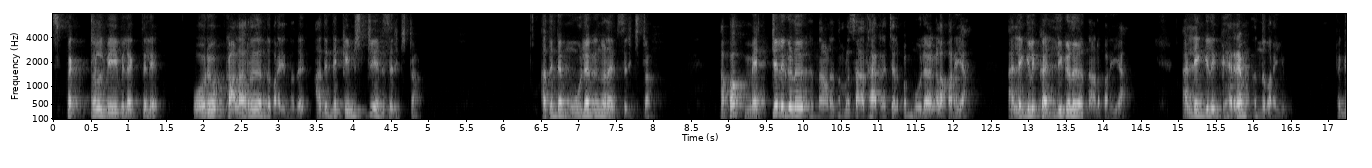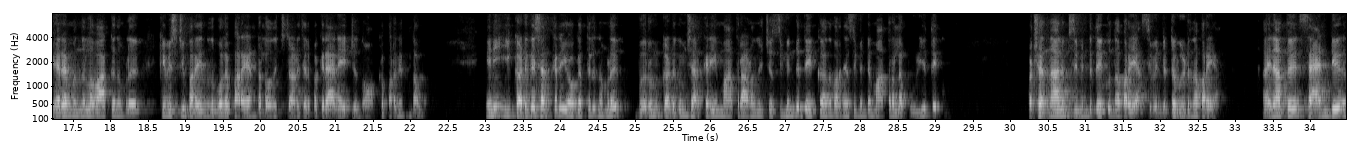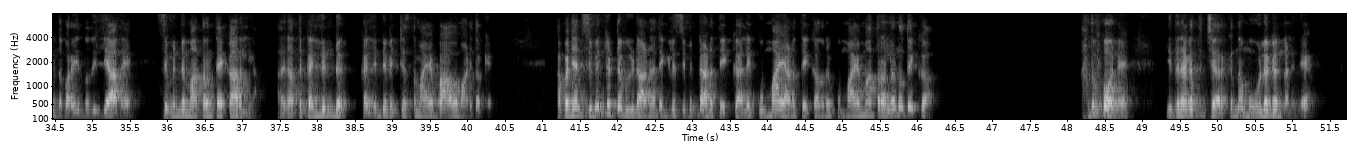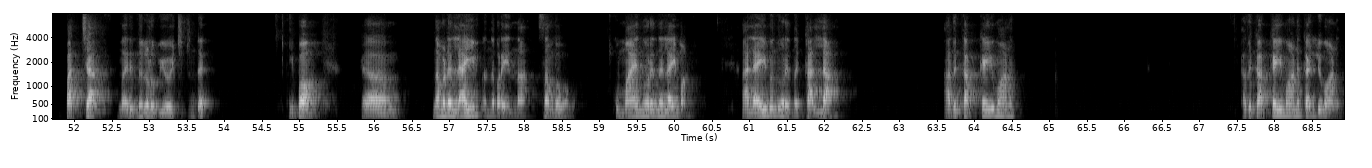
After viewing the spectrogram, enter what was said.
സ്പെക്ട്രൽ വേവ് ലെങ്തിൽ ഓരോ കളറ് എന്ന് പറയുന്നത് അതിന്റെ കെമിസ്ട്രി അനുസരിച്ചിട്ടാണ്. അതിന്റെ മൂലകങ്ങൾ അനുസരിച്ചിട്ടാണ്. അപ്പൊ മെറ്റലുകൾ എന്നാണ് നമ്മൾ സാധാരണ ചിലപ്പോൾ മൂലകങ്ങളെ പറയാ. അല്ലെങ്കിൽ കല്ലുകൾ എന്നാണ് പറയാ. അല്ലെങ്കിൽ ഖരം എന്ന് പറയും. ഖരം എന്നുള്ള വാക്ക് നമ്മൾ കെമിസ്ട്രി പറയുന്നത് പോലെ പറയണ്ടല്ലോ എന്ന് വെച്ചിട്ടാണ് ചിലപ്പോൾ ഗ്രാനൈറ്റ് എന്നോ ഒക്കെ പറഞ്ഞിട്ടുണ്ടാവും ഇനി ഈ കടുക ശർക്കര യോഗത്തിൽ നമ്മൾ വെറും കടുകും ശർക്കരയും മാത്രമാണോ എന്ന് വെച്ചാൽ സിമെന്റ് തേക്കുക എന്ന് പറഞ്ഞാൽ സിമെന്റ് മാത്രമല്ല പുഴിയെ തേക്കും. പക്ഷെ എന്നാലും സിമെന്റ് തേക്കുന്ന പറയാ സിമെന്റ് ഇട്ട വീട് എന്നാ പറയാ. അതിനകത്ത് സാൻഡ് എന്ന് പറയുന്നത് ഇല്ലാതെ സിമെന്റ് മാത്രം തേക്കാറില്ല. അതിനകത്ത് കല്ലുണ്ട്. കല്ലിന്റെ വ്യത്യസ്തമായ ഭാവമാണ് ഇതൊക്കെ അപ്പൊ ഞാൻ സിമെന്റ് ഇട്ട വീടാണ് അല്ലെങ്കിൽ സിമെന്റ് ആണ് തേക്കുക അല്ലെങ്കിൽ കുമ്മായാണ് തേക്കുക എന്ന് പറഞ്ഞാൽ കുമ്മായം മാത്രമല്ലല്ലോ തേക്കുക. അതുപോലെ ഇതിനകത്ത് ചേർക്കുന്ന മൂലകങ്ങളിൽ പച്ച മരുന്നുകൾ ഉപയോഗിച്ചിട്ടുണ്ട്. ഇപ്പം നമ്മുടെ ലൈം എന്ന് പറയുന്ന സംഭവം. കുമ്മായ എന്ന് പറയുന്ന ലൈമാണ്. ആ ലൈം എന്ന് പറയുന്നത് കല്ലാണ്. അത് കക്കയുമാണ്. അത് കക്കയുമാണ് കല്ലുമാണ്.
